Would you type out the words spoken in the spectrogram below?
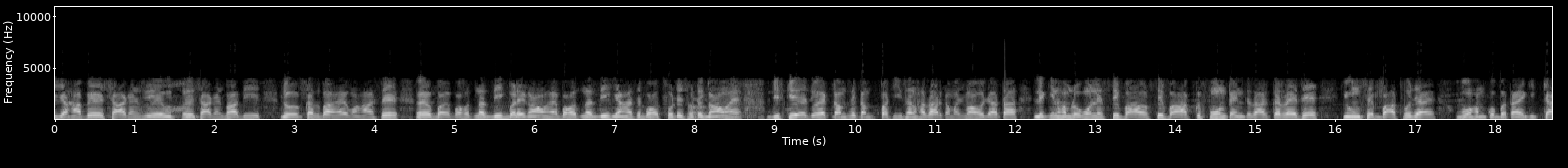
यहाँ पे शाहगंज शाहगंज भादी जो कस्बा है वहाँ से बहुत नज़दीक बड़े गाँव हैं बहुत नज़दीक यहाँ से बहुत छोटे छोटे हाँ। गाँव हैं जिसकी जो है कम से कम पच्चीसन हज़ार का मजमा हो जाता। लेकिन हम लोगों ने सिर्फ़ आ, सिर्फ़ आपके फ़ोन का इंतज़ार कर रहे थे कि उनसे बात हो जाए वो हमको बताएँ कि क्या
